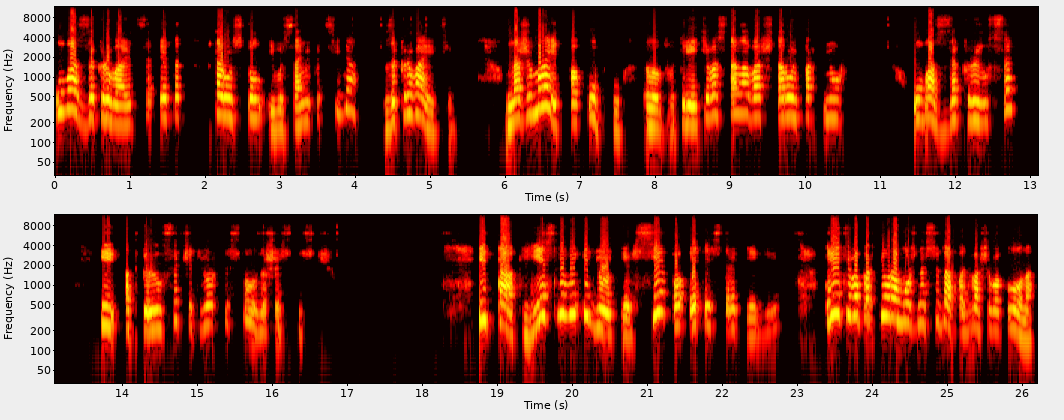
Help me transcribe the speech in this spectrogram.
У вас закрывается этот второй стол, и вы сами под себя закрываете. Нажимает покупку э, третьего стола ваш второй партнер. У вас закрылся и открылся четвертый стол за 6 тысяч. Итак, если вы идете все по этой стратегии, третьего партнера можно сюда под вашего клона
